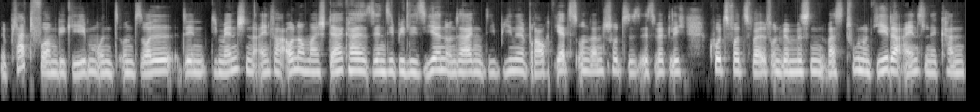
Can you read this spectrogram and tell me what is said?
eine Plattform gegeben und, und soll den, die Menschen einfach auch nochmal stärker sensibilisieren und sagen, die Biene braucht jetzt unseren Schutz. Es ist wirklich kurz vor zwölf und wir müssen was tun und jeder Einzelne kann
